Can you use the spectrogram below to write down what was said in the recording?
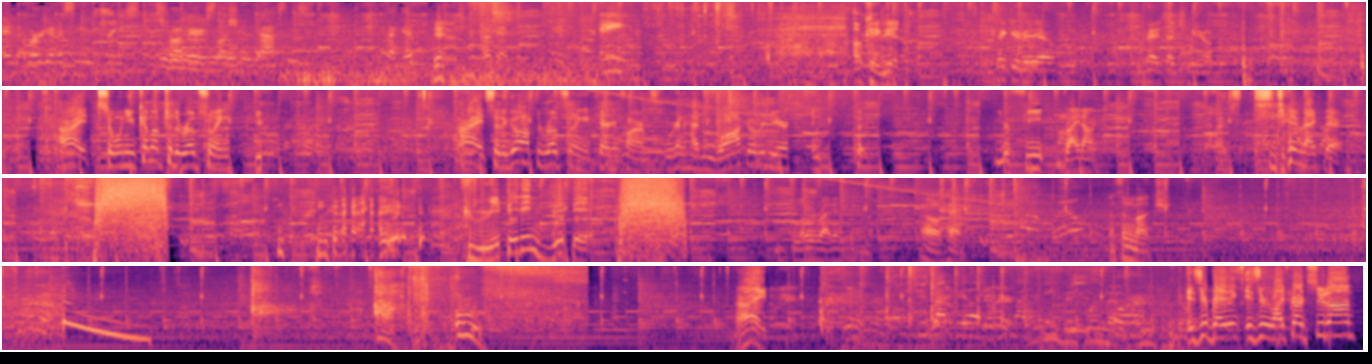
and we're gonna see who drinks the strawberry slushy the fastest. Is that good? Yeah. Okay. Eight. Okay, good. Take your video. Pay attention to you. All right, so when you come up to the rope swing, you... All right, so to go off the rope swing at Carrigan Farms, we're gonna have you walk over here and put your feet right on. All right, Stand back there. Grip it and rip it. Blow right into the Oh, heck. Nothing much. Ah. All right. She's about to be like, my feet or Is your bathing? Is your lifeguard suit on?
